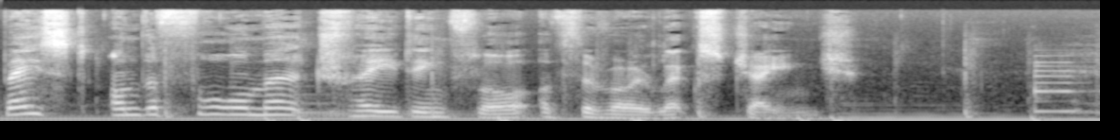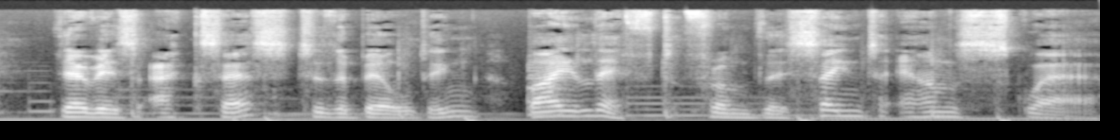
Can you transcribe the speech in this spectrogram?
based on the former trading floor of the Royal Exchange. There is access to the building by lift from the St Anne's Square.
